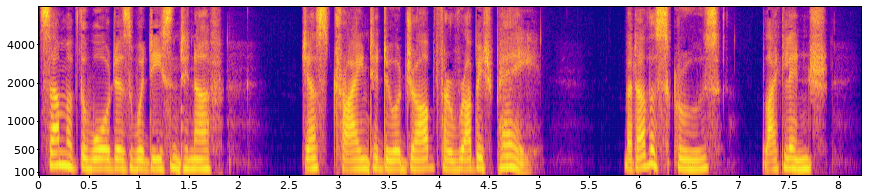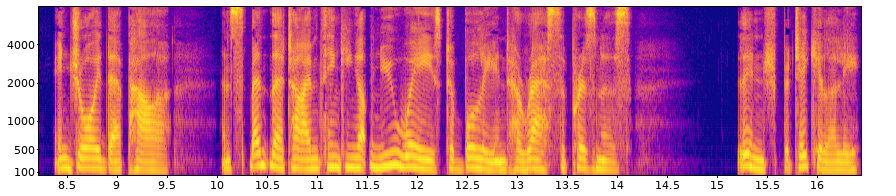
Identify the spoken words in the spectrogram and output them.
Some of the warders were decent enough, just trying to do a job for rubbish pay. But other screws, like Lynch, enjoyed their power and spent their time thinking up new ways to bully and harass the prisoners. Lynch, particularly,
